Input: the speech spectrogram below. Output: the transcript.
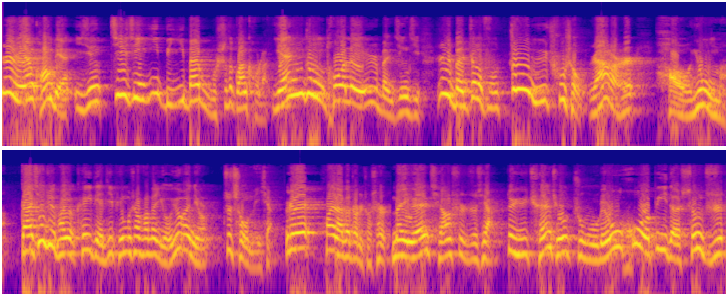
日元狂贬已经接近一比一百五十的关口了，严重拖累日本经济。日本政府终于出手，然而好用吗？感兴趣的朋友可以点击屏幕上方的有用按钮支持我们一下。各位，欢迎来到这里说事儿。美元强势之下，对于全球主流货币的升值，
